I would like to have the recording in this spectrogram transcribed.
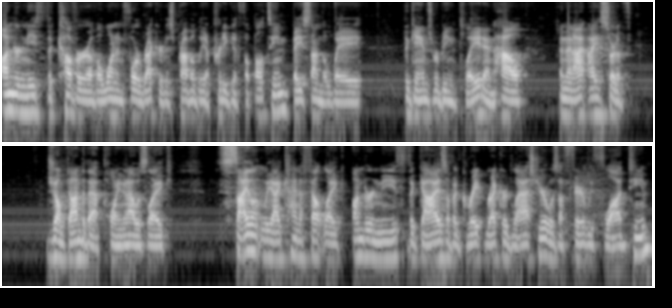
underneath the cover of a one and four record is probably a pretty good football team based on the way the games were being played and how. And then I, I sort of jumped onto that point, and I was like silently, I kind of felt like underneath the guise of a great record last year was a fairly flawed team,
